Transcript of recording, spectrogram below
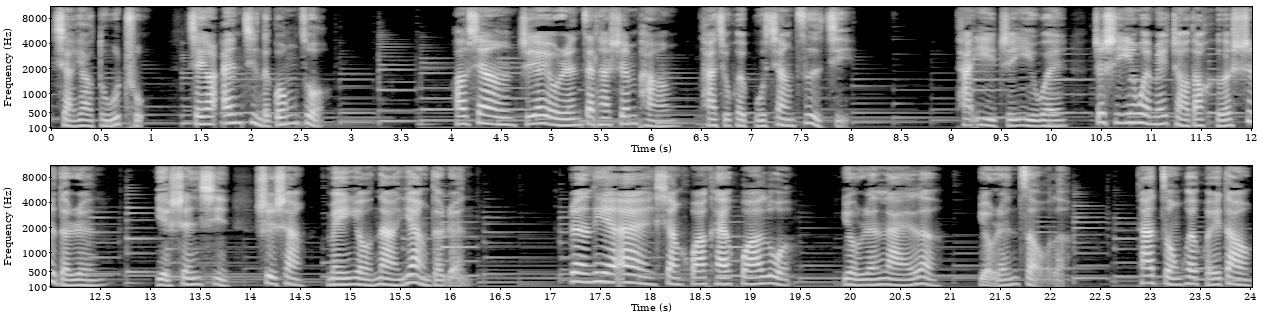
想要独处。想要安静的工作，好像只要有人在他身旁，他就会不像自己。他一直以为这是因为没找到合适的人，也深信世上没有那样的人。任恋爱像花开花落，有人来了，有人走了，他总会回到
